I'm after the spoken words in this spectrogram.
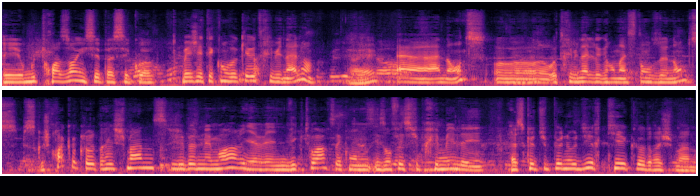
Et au bout de trois ans, il s'est passé quoi j'ai été convoqué au tribunal ouais. euh, à Nantes, au, au tribunal de grande instance de Nantes, parce que je crois que Claude Reichmann, si j'ai bonne mémoire, il y avait une victoire, c'est qu'ils ont fait supprimer les. Est-ce que tu peux nous dire qui est Claude Reichmann?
